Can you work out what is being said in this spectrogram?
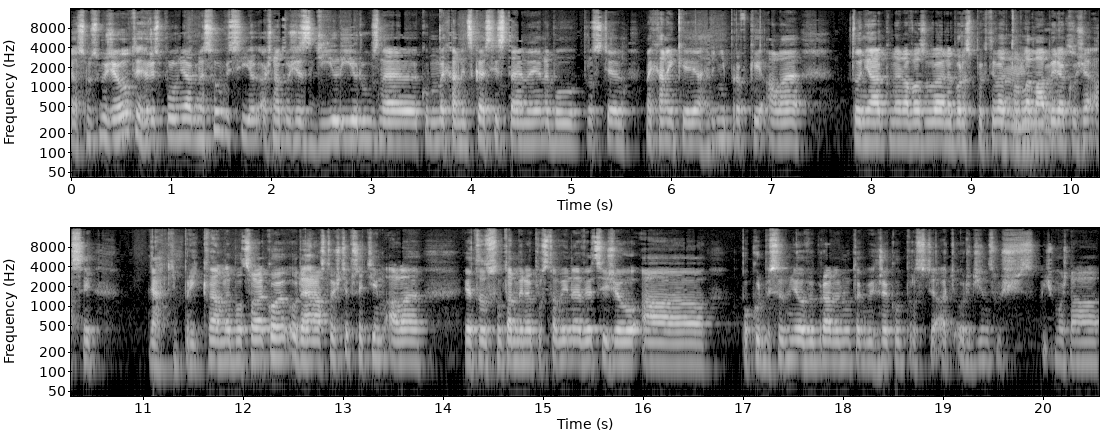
Já si myslím, že jo, ty hry spolu nějak nesouvisí, až na to, že sdílí různé jako mechanické systémy nebo prostě mechaniky a herní prvky, ale to nějak nenavazuje, nebo respektive Hmm, tohle má být jakože asi nějaký prequel nebo co, jako odehrá to ještě předtím, ale je to, jsou tam jiné postavy, jiné věci, že jo, a pokud by se měl vybrat jednu, tak bych řekl prostě, ať Origins už spíš možná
